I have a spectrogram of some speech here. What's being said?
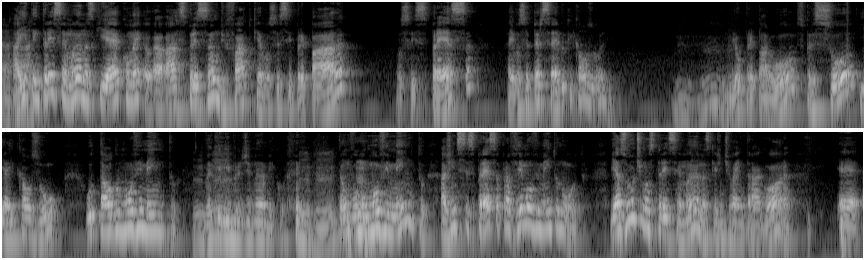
Aham. Aí tem três semanas que é como é a, a expressão de fato, que é você se prepara, você expressa, aí você percebe o que causou ali. Entendeu? Preparou, expressou e aí causou o tal do movimento, do equilíbrio dinâmico. Uhum. Então, o movimento, a gente se expressa para ver movimento no outro. E as últimas três semanas, que a gente vai entrar agora, é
